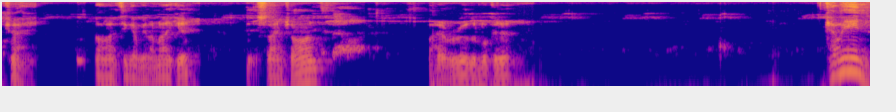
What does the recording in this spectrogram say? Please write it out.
Okay. I don't think I'm going to make it. At the same time, I have a real good look at it. Go in!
